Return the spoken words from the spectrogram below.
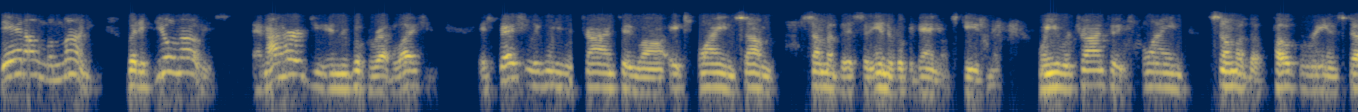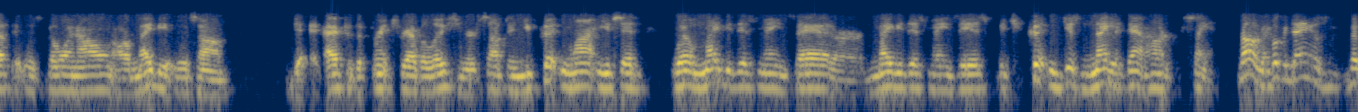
dead on the money. But if you'll notice, and I heard you in the book of Revelation, especially when you were trying to uh, explain some some of this in the book of Daniel, excuse me, when you were trying to explain some of the popery and stuff that was going on, or maybe it was um after the French Revolution or something, you couldn't line. You said, well, maybe this means that, or maybe this means this, but you couldn't just nail it down 100 percent. No, the book of Daniel is the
